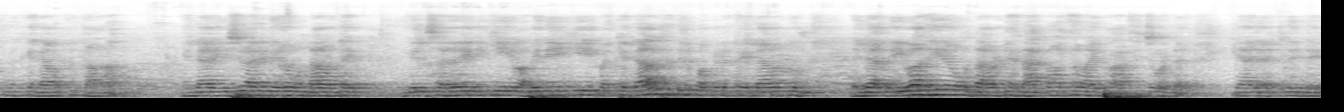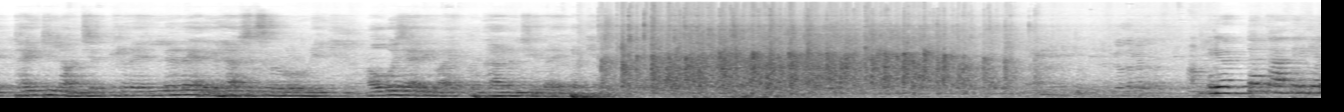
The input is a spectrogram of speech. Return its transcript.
നിങ്ങൾക്ക് എല്ലാവർക്കും കാണാം. എല്ലാ ഈശ്വരാനുഗ്രഹവും ഉണ്ടാവട്ടെ. ഇതിൽ സഹകരിക്കുകയും അഭിനയിക്കുകയും മറ്റെല്ലാ വിധത്തിലും പങ്കെടുത്ത എല്ലാവർക്കും എല്ലാ ദൈവാധീനവും ഉണ്ടാവട്ടെ എന്ന് ആത്മാർത്ഥമായി പ്രാർത്ഥിച്ചുകൊണ്ട് ഞാൻ ഇതിന്റെ ടൈറ്റിൽ ലോഞ്ച് നിങ്ങളുടെ എല്ലാവരുടെ അനുഗ്രഹാശസ്സുകളോടുകൂടി ഔപചാരികമായി ഉദ്ഘാടനം ചെയ്തതായി പ്രഖ്യാപിക്കും ഒട്ടും കാത്തിരിക്കാൻ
